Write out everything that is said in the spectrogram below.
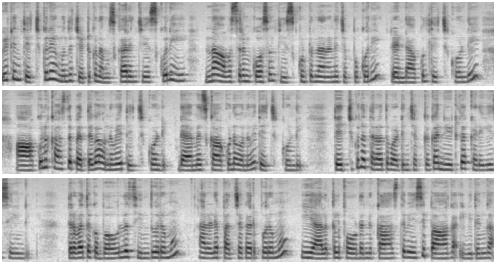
వీటిని తెచ్చుకునే ముందు చెట్టుకు నమస్కారం చేసుకొని నా అవసరం కోసం తీసుకుంటున్నానని చెప్పుకొని రెండు ఆకులు తెచ్చుకోండి. ఆ ఆకులు కాస్త పెద్దగా ఉన్నవే తెచ్చుకోండి. డ్యామేజ్ కాకుండా ఉన్నవి తెచ్చుకోండి. తెచ్చుకున్న తర్వాత వాటిని చక్కగా నీట్గా కడిగేసేయండి. తర్వాత ఒక బౌల్లో సింధూరము అలానే పచ్చకర్పూరము ఈ యాలకల పౌడర్ని కాస్త వేసి బాగా ఈ విధంగా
